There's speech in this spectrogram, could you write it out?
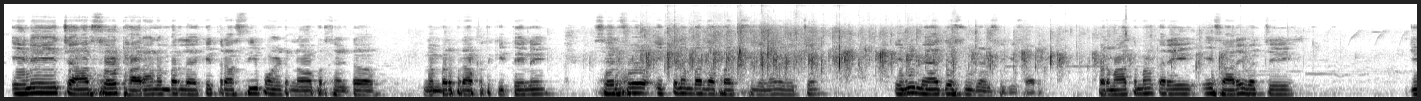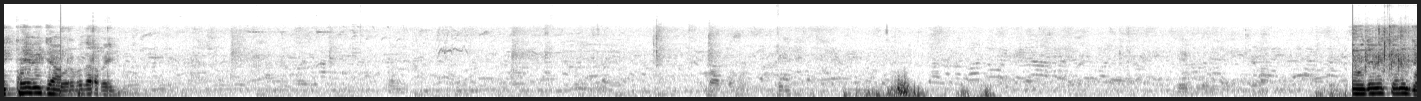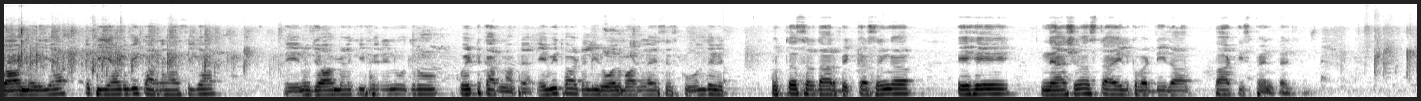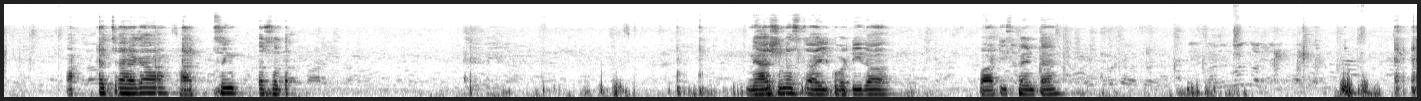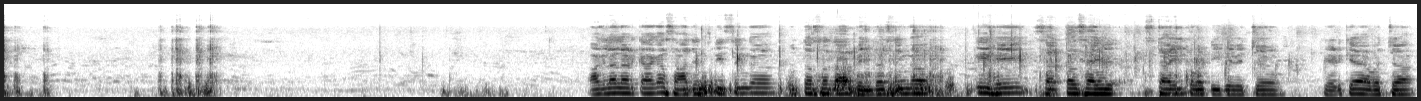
ਇਹਨੇ 418 ਨੰਬਰ ਲੈ ਕੇ 83.9% ਨੰਬਰ ਪ੍ਰਾਪਤ ਕੀਤੇ ਨੇ। ਸਿਰਫ ਇੱਕ ਨੰਬਰ ਦਾ ਫ਼ਰਕ ਸੀ ਇਹਨਾਂ ਦੇ ਵਿੱਚ। ਇਹ ਵੀ ਮੈਥ ਦੇ ਸਟੂਡੈਂਟ ਸੀਗੇ ਸਾਰੇ। ਪਰਮਾਤਮਾ ਕਰੇ, ਇਹ ਸਾਰੇ ਬੱਚੇ ਜਿੱਥੇ ਵੀ ਜਾਣ, ਹੋਰ ਵਧਾਵੇ। ਉਹਦੇ ਵਿੱਚ ਇਹਨੂੰ ਜੌਬ ਮਿਲੀ ਆ ਤੇ ਬੀਐਡ ਵੀ ਕਰ ਰਿਹਾ ਸੀਗਾ। ਤੇ ਇਹਨੂੰ ਜੌਬ ਮਿਲ ਕੇ ਫਿਰ ਇਹਨੂੰ ਉਧਰੋਂ ਕੁਇਟ ਕਰਨਾ ਪਿਆ। ਇਹ ਵੀ ਤੁਹਾਡੇ ਲਈ ਰੋਲ ਮਾਡਲ ਹੈ ਇਸ ਸਕੂਲ ਦੇ ਵਿੱਚ। ਪੁੱਤਰ ਸਰਦਾਰ ਬਿੱਕਰ ਸਿੰਘ, ਇਹ ਨੈਸ਼ਨਲ ਸਟਾਈਲ ਕਬੱਡੀ ਦਾ ਪਾਰਟਿਸਪੈਂਟ ਹੈ ਜੀ। ਬੱਚਾ ਹੈਗਾ ਹਰ ਸਿੰਘ ਨੈਸ਼ਨਲ ਸਟਾਈਲ ਕਬੱਡੀ ਦਾ ਪਾਰਟਿਸਪੈਂਟ ਹੈ। ਅਗਲਾ ਲੜਕਾ ਹੈਗਾ ਸਾਜਨਪ੍ਰੀਤ ਸਿੰਘ ਉੱਤਰ ਸਰਦਾਰ ਬਿੰਦਰ ਸਿੰਘ। ਇਹ ਸਰਕਲ ਸਾਈਲ ਸਟਾਈਲ ਕਬੱਡੀ ਦੇ ਵਿੱਚ ਖੇਡ ਕੇ ਆਇਆ ਬੱਚਾ।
